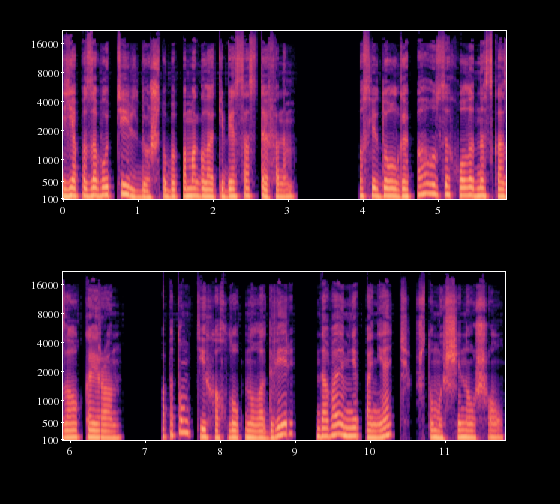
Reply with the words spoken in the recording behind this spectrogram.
Я позову Тильду, чтобы помогла тебе со Стефаном. После долгой паузы холодно сказал Кайран, а потом тихо хлопнула дверь, давая мне понять, что мужчина ушел.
